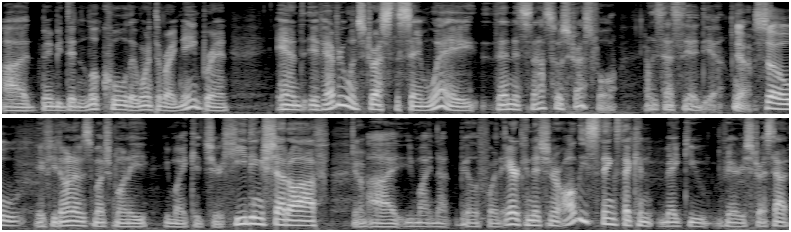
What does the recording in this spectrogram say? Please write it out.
uh, maybe didn't look cool, they weren't the right name brand. And if everyone's dressed the same way, then it's not so stressful. At least that's the idea. Yeah. So If you don't have as much money, you might get your heating shut off. Yeah. Uh, you might not be able to afford the air conditioner. All these things that can make you very stressed out.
